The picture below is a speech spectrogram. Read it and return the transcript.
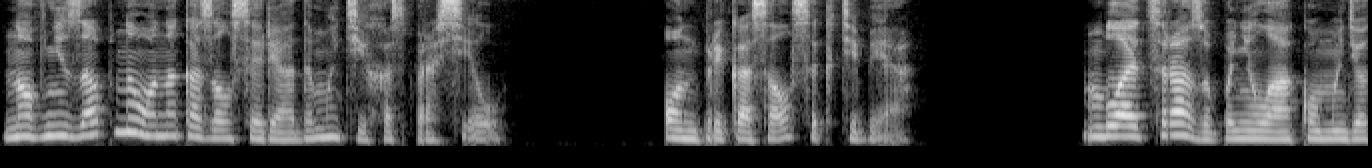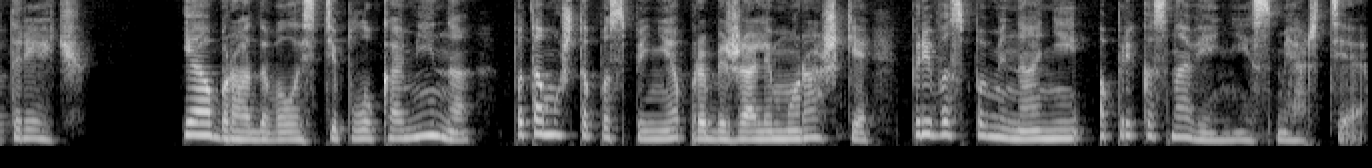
но внезапно он оказался рядом и тихо спросил. «Он прикасался к тебе?» Блайт сразу поняла, о ком идет речь. И обрадовалась теплу камина, потому что по спине пробежали мурашки при воспоминании о прикосновении смерти.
